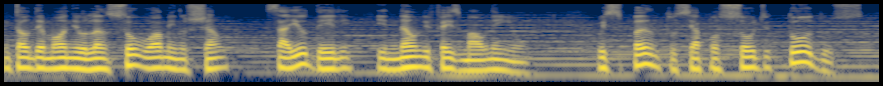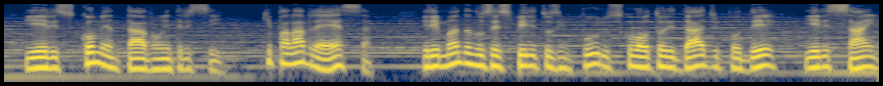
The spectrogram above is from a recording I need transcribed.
Então o demônio lançou o homem no chão, saiu dele e não lhe fez mal nenhum. O espanto se apossou de todos e eles comentavam entre si: Que palavra é essa? Ele manda nos espíritos impuros com autoridade e poder, e eles saem.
